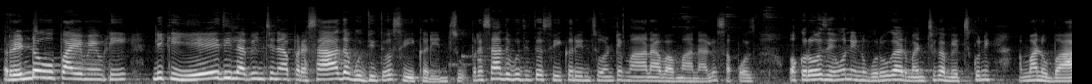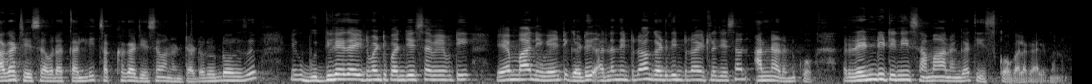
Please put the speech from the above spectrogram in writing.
రెండో ఉపాయం ఏమిటి? నీకు ఏది లభించినా ప్రసాద బుద్ధితో స్వీకరించు. ప్రసాద బుద్ధితో స్వీకరించు అంటే మానవమానాలు. సపోజ్ ఒకరోజేమో నిన్ను గురువుగారు మంచిగా మెచ్చుకుని అమ్మ నువ్వు బాగా చేసావురా తల్లి చక్కగా చేసావని అంటాడు. రెండో రోజు నీకు బుద్ధి లేదా? ఇటువంటి పని చేసావేమిటి? ఏమ్మా నీవేంటి గడి అన్నం తింటున్నావు? గడి తింటున్నావు? ఇట్లా చేసావు? అన్నాడు అనుకో రెండిటిని సమానంగా తీసుకోగలగాలి మనం.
